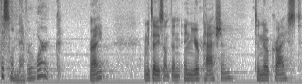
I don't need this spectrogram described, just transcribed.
This will never work, right? Let me tell you something. In your passion to know Christ,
